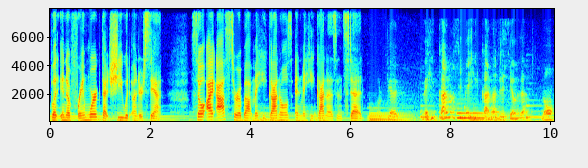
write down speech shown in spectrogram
but in a framework that she would understand. So I asked her about Mexicanos and Mexicanas instead. Porque mexicanos y mexicanas decían, ¿verdad? No.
